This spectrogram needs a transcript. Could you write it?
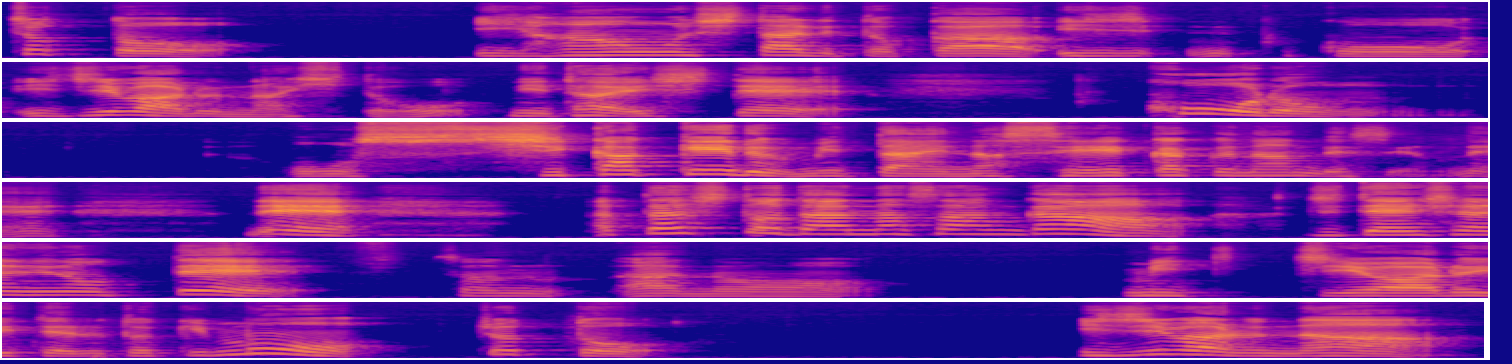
ちょっと違反をしたりとか、いじ、こう、意地悪な人に対して、口論を仕掛けるみたいな性格なんですよね。で、私と旦那さんが自転車に乗って、その、あの、道を歩いてる時も、ちょっと意地悪な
